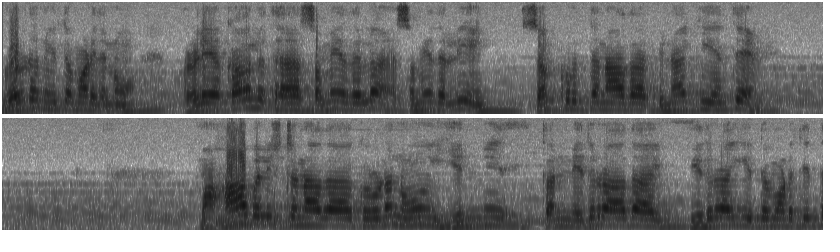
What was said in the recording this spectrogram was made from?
ಗರುಡನು ಯುದ್ಧ ಮಾಡಿದನು. ಪ್ರಳಯ ಕಾಲದ ಸಮಯದಲ್ಲ, ಸಮಯದಲ್ಲಿ ಸಂಕ್ರುದ್ಧನಾದ ಪಿನಾಕಿಯಂತೆ ಮಹಾಬಲಿಷ್ಠನಾದ ಗರುಡನು ಎನ್ನೆ ತನ್ನೆದುರಾದ ಎದುರಾಗಿ ಯುದ್ಧ ಮಾಡುತ್ತಿದ್ದ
